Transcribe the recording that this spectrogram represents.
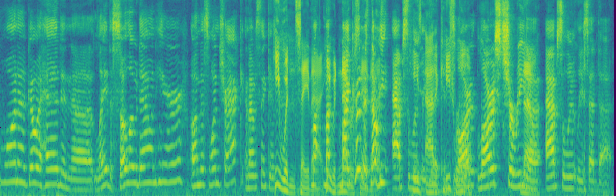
want to go ahead and uh, lay the solo down here on this one track and i was thinking He wouldn't say that. my- he would my never goodness say that. no he absolutely He's out of did. He's control. Lars, Lars Charita No. absolutely said that,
